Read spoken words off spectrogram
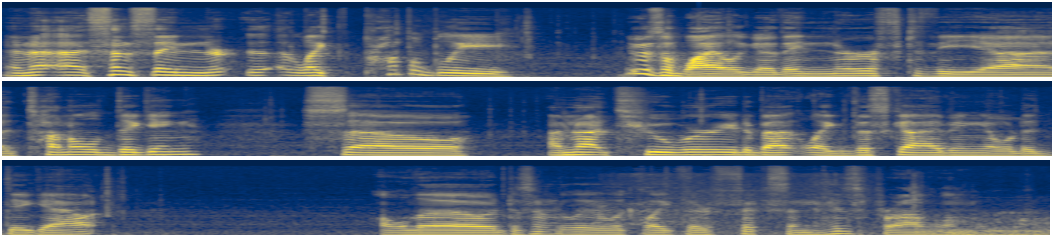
And uh, since they, like, probably, it was a while ago, they nerfed the uh, tunnel digging. So, I'm not too worried about, like, this guy being able to dig out. Although, it doesn't really look like they're fixing his problem.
